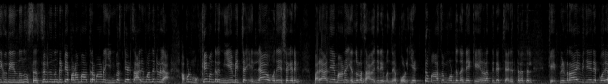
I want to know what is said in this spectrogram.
നികുതിയിൽ നിന്നും സെസ്സിൽ നിന്നും കിട്ടിയ പണം മാത്രമാണ്. ഇൻവെസ്റ്റേഴ്സ് ആരും വന്നിട്ടില്ല. അപ്പോൾ മുഖ്യമന്ത്രി നിയമിച്ച എല്ലാ ഉപദേശകരും പരാജയമാണ് എന്നുള്ള സാഹചര്യം വന്നപ്പോൾ എട്ട് മാസം കൊണ്ട് തന്നെ കേരളത്തിന്റെ ചരിത്രത്തിൽ പിണറായി വിജയനെ പോലെ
